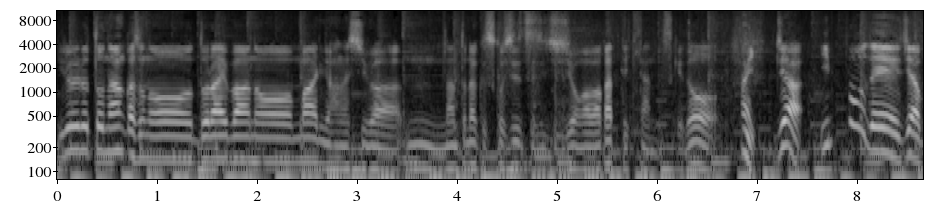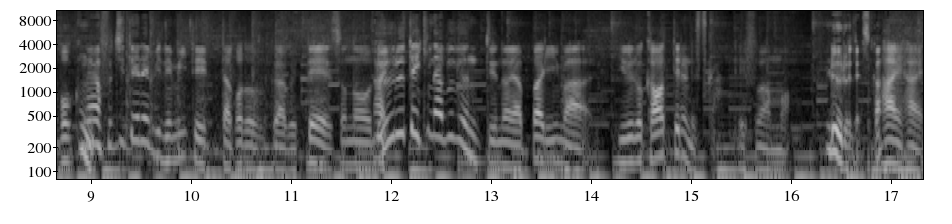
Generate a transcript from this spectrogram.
い、いろいろとなんかそのドライバーの周りの話は、うん、なんとなく少しずつ事情が分かってきたんですけど、はい、じゃあ一方でじゃあ僕がフジテレビで見ていたことと比べて、うん、そのルール的な部分っていうのはやっぱり今いろいろ変わってるんですか？F1 も。ルールですか？はいはい。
